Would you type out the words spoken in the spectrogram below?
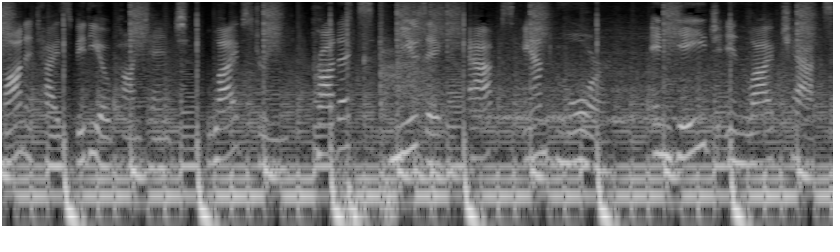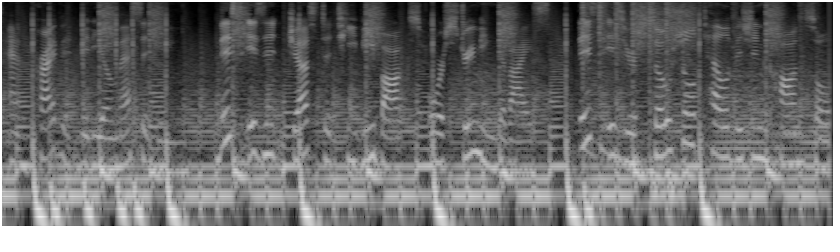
monetize video content, live stream, products, music, apps, and more. Engage in live chats and private video messaging. This isn't just a TV box or streaming device. This is your social television console.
